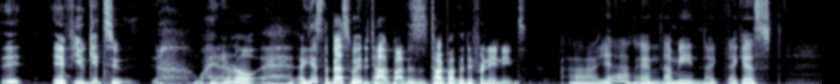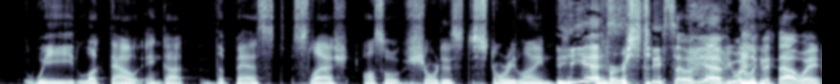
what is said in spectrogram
it, if you get to, I don't know. I guess the best way to talk about this is talk about the different endings. Uh, yeah, and I mean, like, I guess we lucked out and got the best slash also shortest storyline. yes. First. so yeah, if you want to look at it that way.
